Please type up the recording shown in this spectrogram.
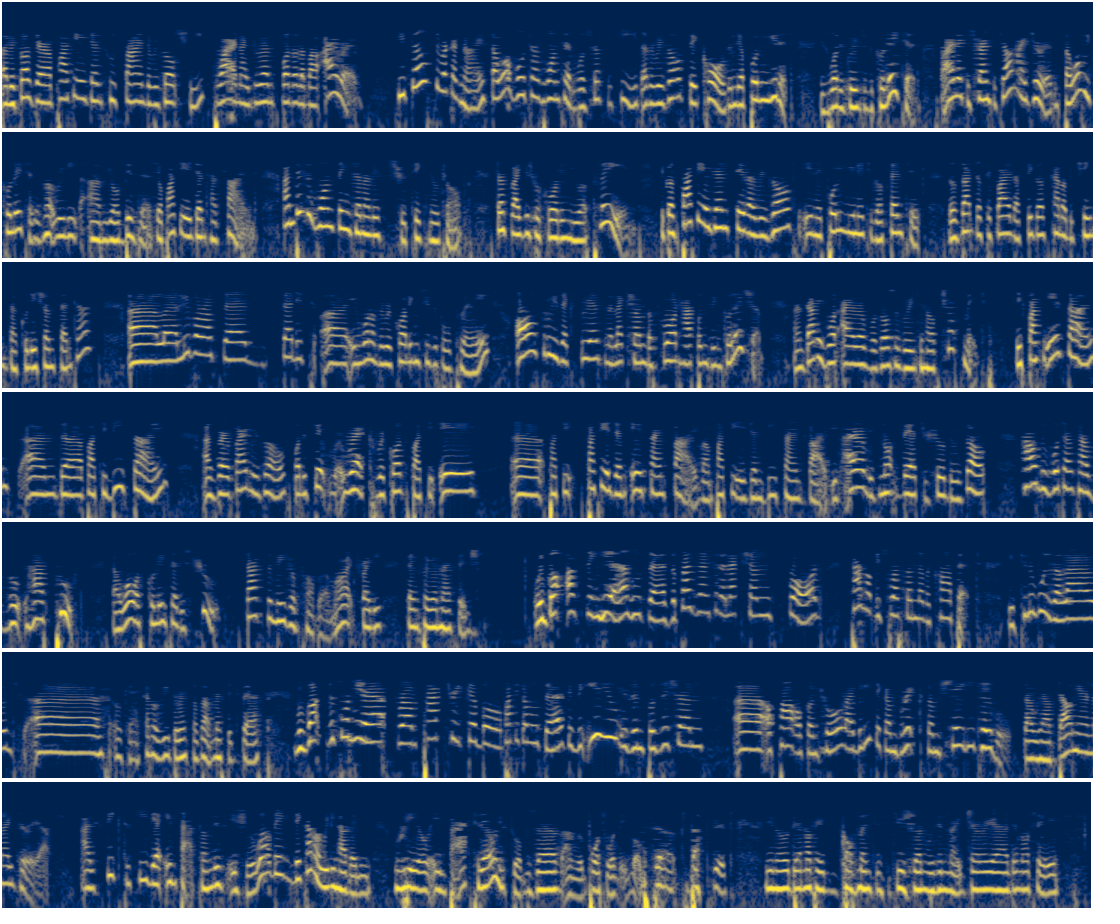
That because there are party agents who signed the result sheets, why are Nigerians bothered about IREV? He fails to recognize that what voters wanted was just to see that the results they called in their polling unit is what is going to be collated. The INEC is trying to tell Nigerians that what we collated is not really um, your business. Your party agent has signed. And this is one thing journalists should take note of, just like this recording you are playing. Because party agents say the result in a polling unit is authentic. Does that justify that figures cannot be changed at collation centers? Uh, Lawyer Libero said said it uh, in one of the recordings you people play. All through his experience in election, the fraud happens in collation. And that is what IREV was also going to help checkmate. If Party A signs and uh, Party B signs as verified results, but the state rec records Party A uh, party party agent A signed five and party agent B signed five. If IREV is not there to show the results, how do voters have vote, have proof that what was collated is true? That's the major problem. All right, Freddie, thanks for your message. We've got Austin here who says the presidential election fraud cannot be swept under the carpet. If Tinubu is allowed, uh, okay, I cannot read the rest of that message there. We've got this one here from Patrick Cable. Patrick Cable says, if the EU is in position uh, of power or control, I believe they can break some shady tables that we have down here in Nigeria. I seek to see their impact on this issue. Well, they, they cannot really have any real impact. They only to observe and report what they've observed. That's it. You know, they're not a government institution within Nigeria. They're not a,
